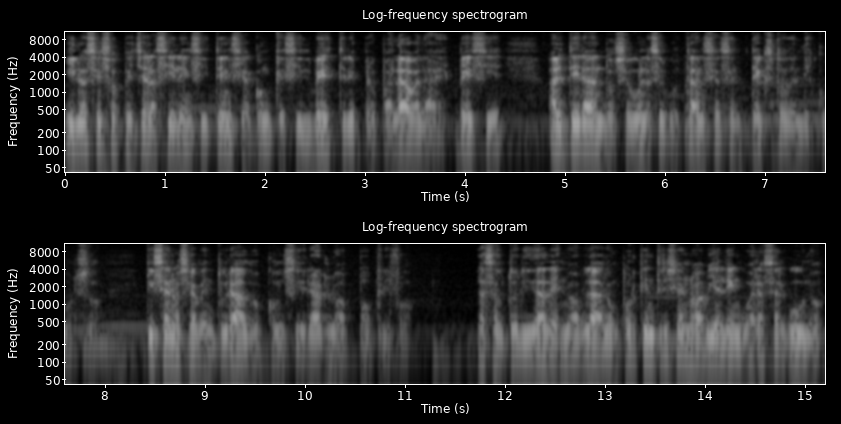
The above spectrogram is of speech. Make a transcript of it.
y lo hace sospechar así la insistencia con que Silvestre propalaba la especie, alterando, según las circunstancias, el texto del discurso. Quizá no sea aventurado considerarlo apócrifo. Las autoridades no hablaron porque entre ellas no había lenguaraz alguno,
